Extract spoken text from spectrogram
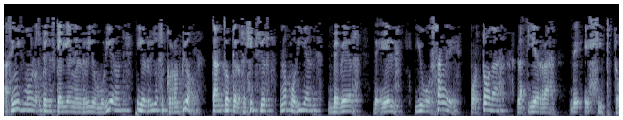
Asimismo, los peces que había en el río murieron y el río se corrompió, tanto que los egipcios no podían beber de él y hubo sangre por toda la tierra de Egipto.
